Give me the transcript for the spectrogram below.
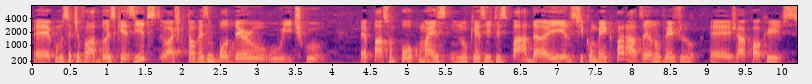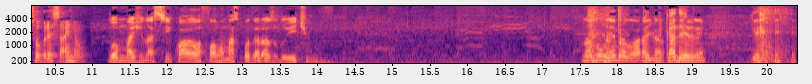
é, como você tinha falado, dois quesitos, eu acho que talvez em poder o, o Ichigo é, passa um pouco, mas no quesito espada, aí eles ficam bem equiparados. Aí eu não vejo é, já qual que se sobressai, não. Vamos imaginar assim, qual é a forma mais poderosa do Ichigo? Não, não lembro agora, Tá de cara. brincadeira, né?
